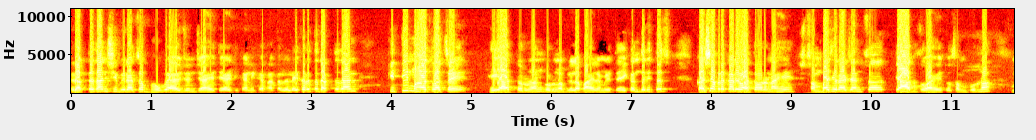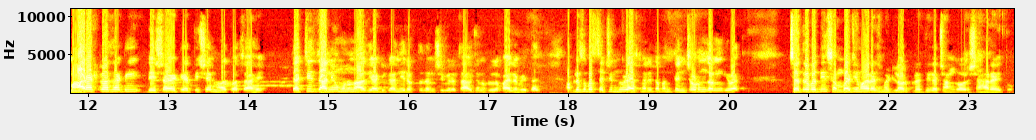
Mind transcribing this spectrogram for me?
रक्तदान शिबिराचं भव्य आयोजन जे आहे ते या ठिकाणी करण्यात आलेलं आहे. खरं तर रक्तदान किती महत्वाचं आहे हे या तरुणांकडून आपल्याला पाहायला मिळतं. एकंदरीतच कशा प्रकारे वातावरण आहे? संभाजीराजांचा त्याग जो आहे तो संपूर्ण महाराष्ट्रासाठी देशासाठी अतिशय महत्त्वाचा आहे. त्याचीच जाणीव म्हणून आज या ठिकाणी रक्तदान शिबिराचं आयोजन आपल्याला पाहायला मिळतात आपल्यासोबत सचिन धुळे असणार आहेत आपण त्यांच्याकडून जाणून घेऊयात. छत्रपती संभाजी महाराज म्हटल्यावर प्रत्येकाच्या अंगावर शहारा येतो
